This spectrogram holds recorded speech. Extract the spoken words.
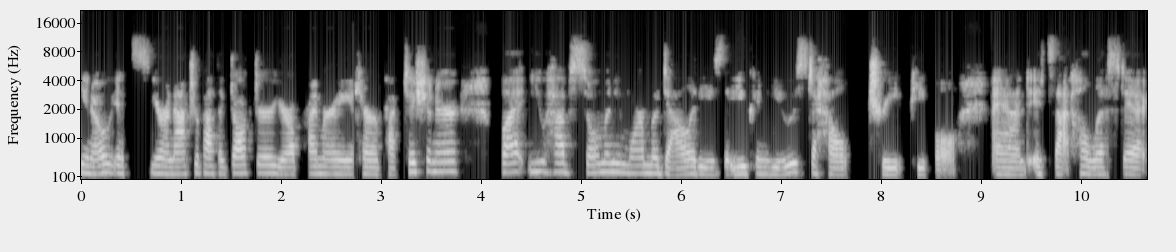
you know it's you're a naturopathic doctor you're a primary care practitioner but you have so many more modalities that you can use to help treat people. And it's that holistic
